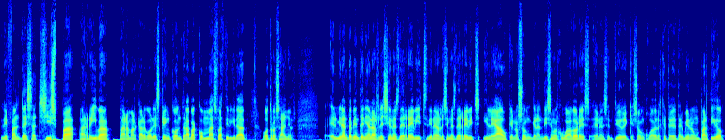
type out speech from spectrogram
le falta esa chispa arriba para marcar goles que encontraba con más facilidad otros años. El Milan también tenía las lesiones de Rebic, tiene las lesiones de Rebic y Leao, que no son grandísimos jugadores en el sentido de que son jugadores que te determinan un partido,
